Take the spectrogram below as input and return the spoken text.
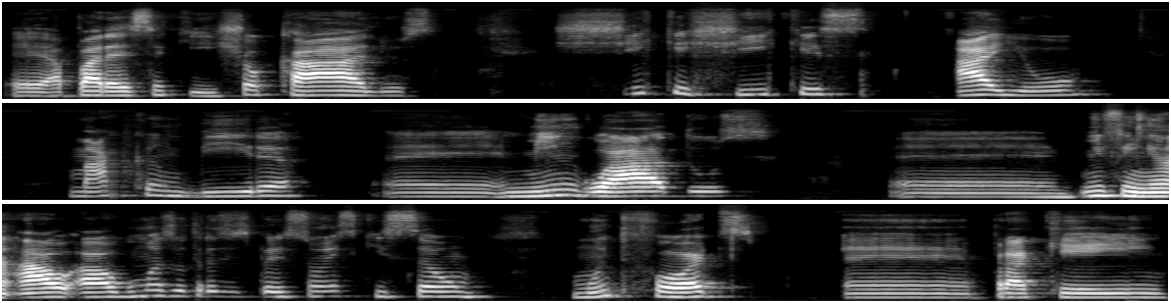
É, aparece aqui: chocalhos, chique-chiques, aiô, macambira, é, minguados, é, enfim, há, há, algumas outras expressões que são muito fortes é, para quem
